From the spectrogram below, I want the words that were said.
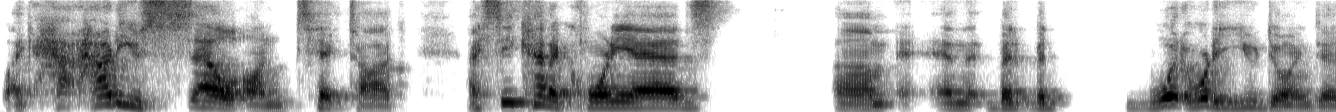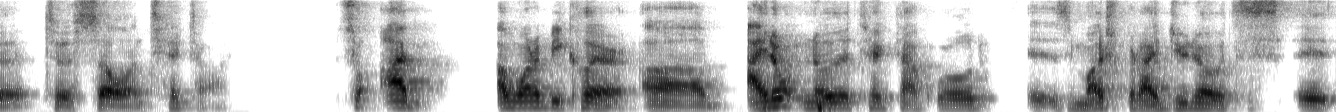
Like how, how do you sell on TikTok? I see kind of corny ads, um, and but but what what are you doing to to sell on TikTok? So I I want to be clear. Uh, I don't know the TikTok world as much, but I do know it's it,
